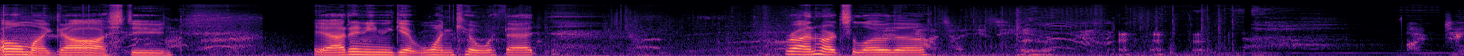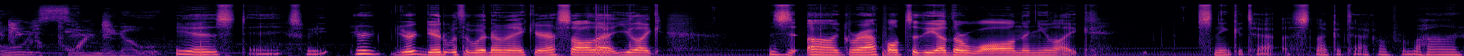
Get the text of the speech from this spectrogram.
Oh my gosh, dude. Yeah, I didn't even get one kill with that. Reinhardt's low though. Is. Dang, sweet. You're you're good with the Widowmaker. I saw that you like z- uh grapple to the other wall and then you like sneak attack snuck attack him from behind.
